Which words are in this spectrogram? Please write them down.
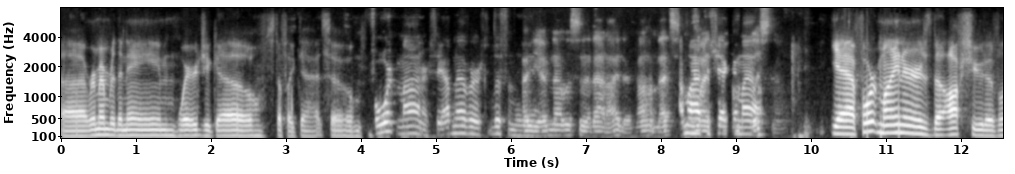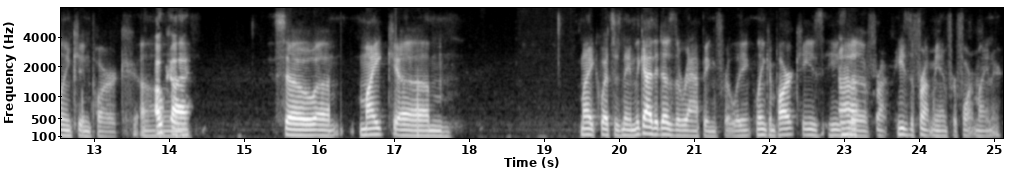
uh, remember the name, where'd you go, stuff like that. So Fort Minor. See, I've never listened to that. yeah, I've not listened to that either. Um, that's I'm gonna have to check them out. Yeah, Fort Minor is the offshoot of Linkin Park. Um, okay. So um, Mike, um, Mike, what's his name? The guy that does the rapping for Link- Linkin Park. He's he's uh-huh. the front. He's the front man for Fort Minor.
